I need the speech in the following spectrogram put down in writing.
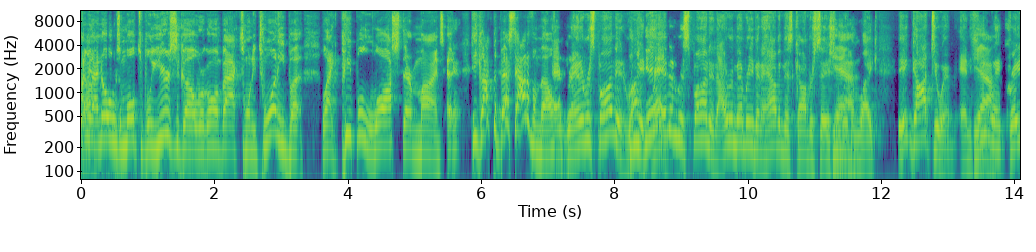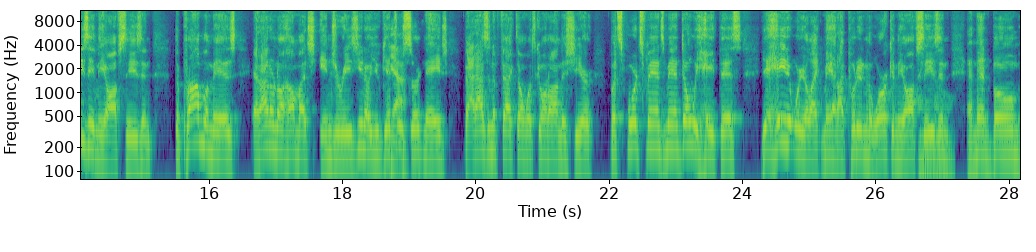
I mean, I know it was multiple years ago. We're going back 2020, but like people lost their minds. And he got the best out of them, though. And Brandon responded, right? Brandon responded. I remember even having this conversation with him. Like it got to him, and he Yeah. went crazy in the offseason. The problem is, and I don't know how much injuries, you know, you get to a certain age, that has an effect on what's going on this year. But sports fans, man, don't we hate this? You hate it where you're like, man, I put it in the work in the offseason, and then boom,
